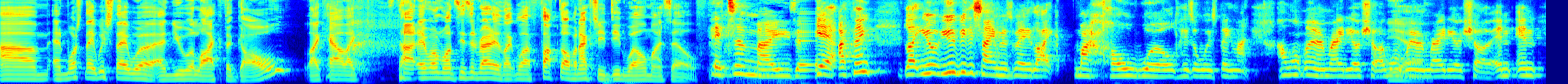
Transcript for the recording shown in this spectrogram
Um, and what they wish they were. And you were like the goal. Like how like start everyone wants this in radio. Like, well, I fucked off and actually did well myself. It's amazing. Yeah, I think like you you'd be the same as me. Like my whole world has always been like, I want my own radio show. I want my own radio show. And and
